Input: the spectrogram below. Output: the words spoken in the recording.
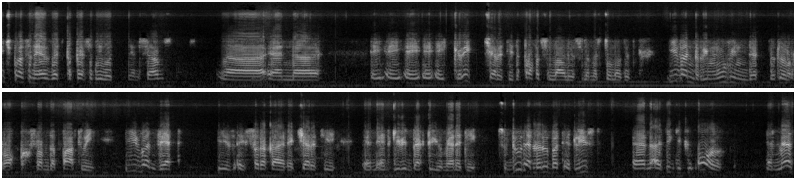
each person has that capacity with themselves. Uh, and uh, a, a, a, a, great charity, the Prophet ﷺ has told us that even removing that little rock from the pathway, even that is a sadaqah and a charity and, and giving back to humanity. So do that little bit at least. And I think if you all and mass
